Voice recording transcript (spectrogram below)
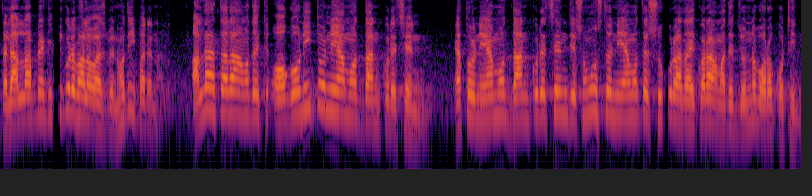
তাহলে আল্লাহ আপনাকে কি করে ভালোবাসবেন? হতেই পারে না। আল্লাহ তালা আমাদেরকে অগণিত নিয়ামত দান করেছেন। এত নিয়ামত দান করেছেন যে সমস্ত নিয়ামতের শুকুর আদায় করা আমাদের জন্য বড় কঠিন।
